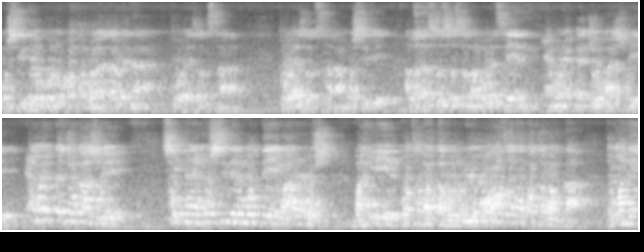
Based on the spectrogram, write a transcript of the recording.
মসজিদেও কোনো কথা বলা যাবে না। প্রয়োজন ছাড়া প্রয়োজন ছাড়া মসজিদে আল্লাহ রাসূল সাল্লাল্লাহু বলেছেন, এমন একটা যুগ আসবে, এমন একটা যুগ আসবে, সেখানে মসজিদের মধ্যে মানুষ বাহিরের কথাবার্তা বলবে অযথা কথাবার্তা। তোমাদের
